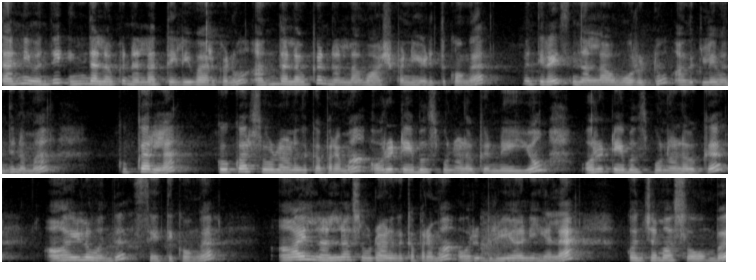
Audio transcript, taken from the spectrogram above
தண்ணி வந்து இந்த அளவுக்கு நல்லா தெளிவாக இருக்கணும். அந்த அளவுக்கு நல்லா வாஷ் பண்ணி எடுத்துக்கோங்க. பாஸ்மதி ரைஸ் நல்லா ஊறட்டும். அதுக்குள்ளே வந்து நம்ம குக்கரில் குக்கர் சூடானதுக்கப்புறமா ஒரு டேபிள் ஸ்பூன் அளவுக்கு நெய்யும் ஒரு டேபிள் ஸ்பூன் அளவுக்கு ஆயிலும் வந்து சேர்த்திக்கோங்க. ஆயில் நல்லா சூடானதுக்கப்புறமா ஒரு பிரியாணி இலை கொஞ்சமாக சோம்பு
